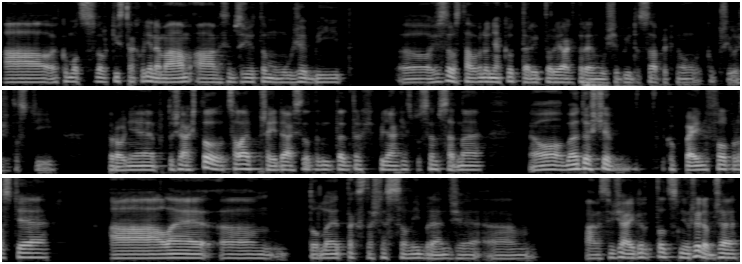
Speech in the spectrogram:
a jako moc velký strach o ně nemám a myslím si, že to může být, uh, že se dostáváme do nějakého teritoria, které může být docela pěknou jako příležitostí pro ně, protože až to celé přejde, až se to ten, ten trh jako nějakým způsobem sedne, jo, bude to ještě jako painful prostě, ale um, tohle je tak strašně silný brand, že um, a myslím, že Iger to směřuje dobře,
